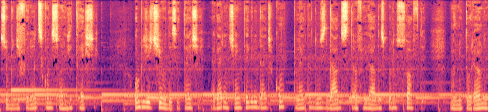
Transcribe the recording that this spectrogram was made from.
sob diferentes condições de teste. O objetivo desse teste é garantir a integridade completa dos dados trafegados pelo software, monitorando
